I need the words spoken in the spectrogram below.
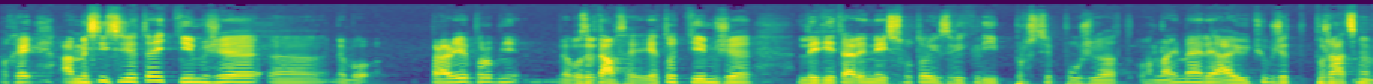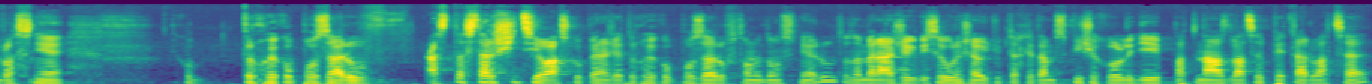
Okay. A myslíš si, že to je tím, že, uh, nebo pravděpodobně, nebo zeptám se, je to tím, že lidi tady nejsou tolik zvyklí prostě používat online média a YouTube, že pořád jsme vlastně jako, trochu jako pozadu a ta starší cílová skupina, že je trochu jako pozadu v tomhle tom směru. To znamená, že když se udeš na YouTube, tak je tam spíš jako lidi 15, 20, 25,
